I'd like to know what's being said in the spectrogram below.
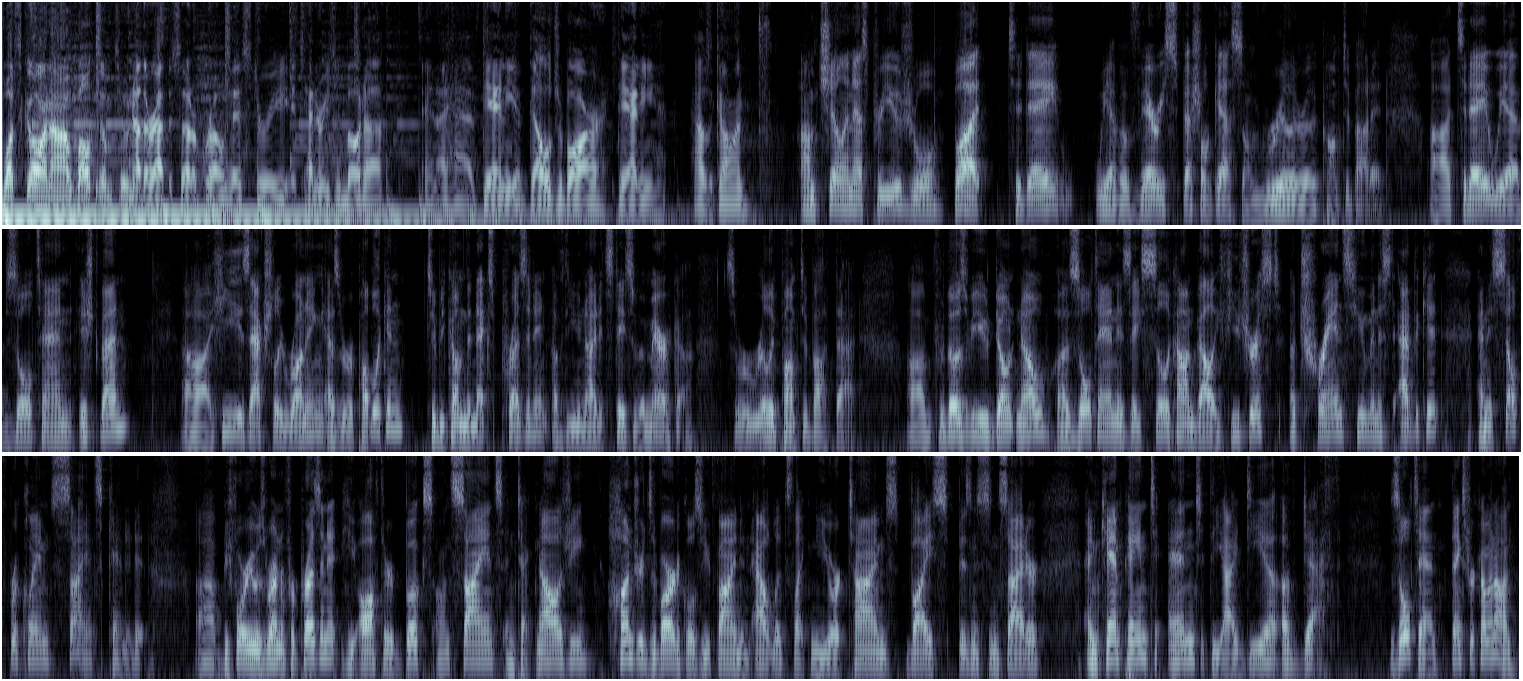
What's going on? Welcome to another episode of Bro History. It's Henry Zamota, and I have Danny Abdeljabbar. Danny, how's it going? I'm chilling as per usual, but today we have a very special guest. So I'm really, really pumped about it. Uh, today we have Zoltan Istvan. Uh, he is actually running as a Republican to become the next president of the United States of America. So we're really pumped about that. Um, for those of you who don't know, uh, Zoltan is a Silicon Valley futurist, a transhumanist advocate, and a self proclaimed science candidate. Uh, before he was running for president, he authored books on science and technology, hundreds of articles you'd find in outlets like New York Times, Vice, Business Insider, and campaigned to end the idea of death. Zoltan, thanks for coming on.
